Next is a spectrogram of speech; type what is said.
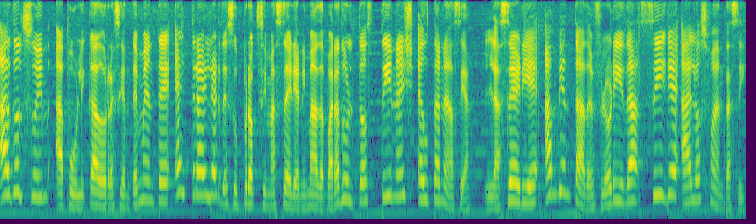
Adult Swim ha publicado recientemente el tráiler de su próxima serie animada para adultos, Teenage Euthanasia. La serie, ambientada en Florida, sigue a los Fantasy,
